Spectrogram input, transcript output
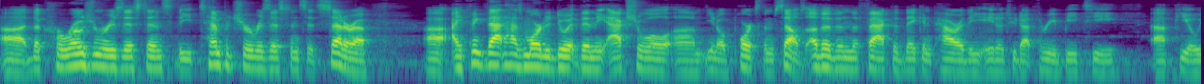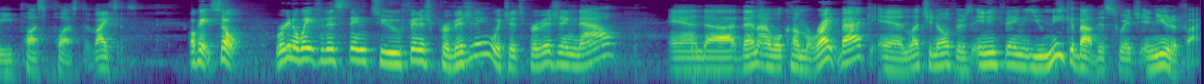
uh, the corrosion resistance, the temperature resistance, etc. Uh, I think that has more to do it than the actual um, you know ports themselves, other than the fact that they can power the 802.3 BT uh, PoE plus plus devices. Okay, so we're gonna wait for this thing to finish provisioning, which it's provisioning now. And uh, then I will come right back and let you know if there's anything unique about this switch in UniFi.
